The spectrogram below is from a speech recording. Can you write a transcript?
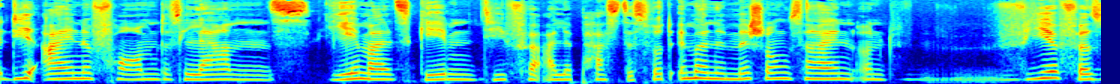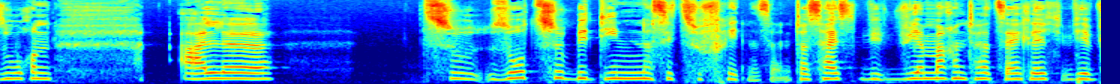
die eine Form des Lernens jemals geben, die für alle passt. Es wird immer eine Mischung sein und wir versuchen alle zu, so zu bedienen, dass sie zufrieden sind. Das heißt, wir, wir machen tatsächlich, wir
